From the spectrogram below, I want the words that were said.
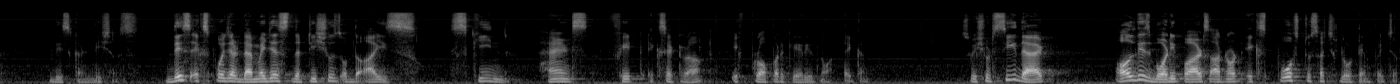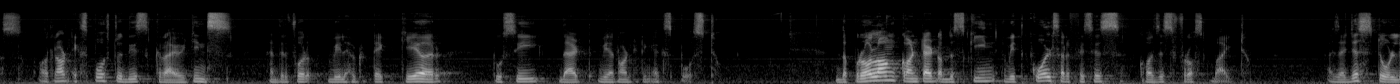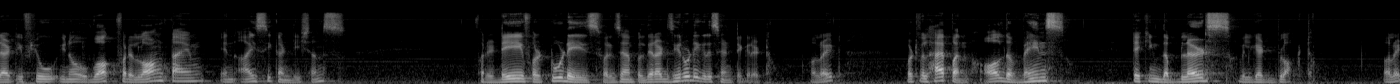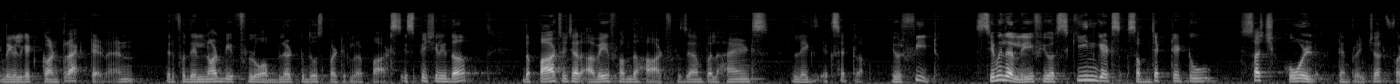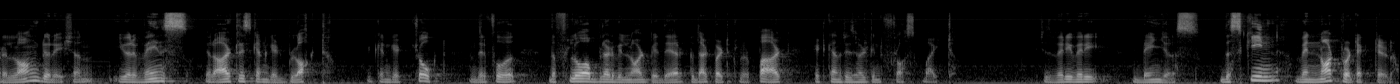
these conditions. This exposure damages the tissues of the eyes, skin, hands, feet etc., if proper care is not taken. So, we should see that all these body parts are not exposed to such low temperatures or not exposed to these cryogens and therefore, we will have to take care to see that we are not getting exposed. The prolonged contact of the skin with cold surfaces causes frostbite. As I just told that if you you know walk for a long time in icy conditions for a day for 2 days for example, they are at 0 degree centigrade all right. What will happen? All the veins taking the bloods will get blocked all right they will get contracted and therefore, there will not be flow of blood to those particular parts, especially the, the parts which are away from the heart, for example, hands, legs, etc., your feet. Similarly, if your skin gets subjected to such cold temperature for a long duration, your veins, your arteries can get blocked, it can get choked and therefore, the flow of blood will not be there to that particular part, it can result in frostbite, which is very, very dangerous. The skin when not protected.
